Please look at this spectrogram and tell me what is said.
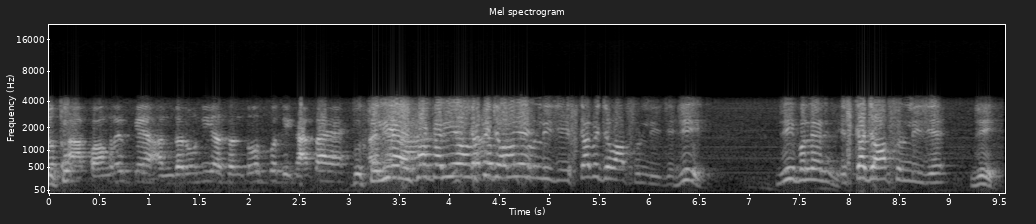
जो तो- कांग्रेस के अंदरूनी असंतोष को दिखाता है। तो चलिए ऐसा करिए इसका भी जवाब सुन लीजिए इसका भी जवाब सुन लीजिए। जी जी जी। इसका जवाब सुन लीजिए। जी।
